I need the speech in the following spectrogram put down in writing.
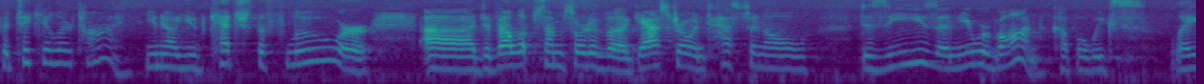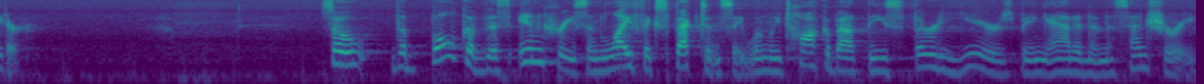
particular time. You know, you'd catch the flu or uh, develop some sort of a gastrointestinal disease, and you were gone a couple weeks later. So, the bulk of this increase in life expectancy, when we talk about these 30 years being added in a century,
